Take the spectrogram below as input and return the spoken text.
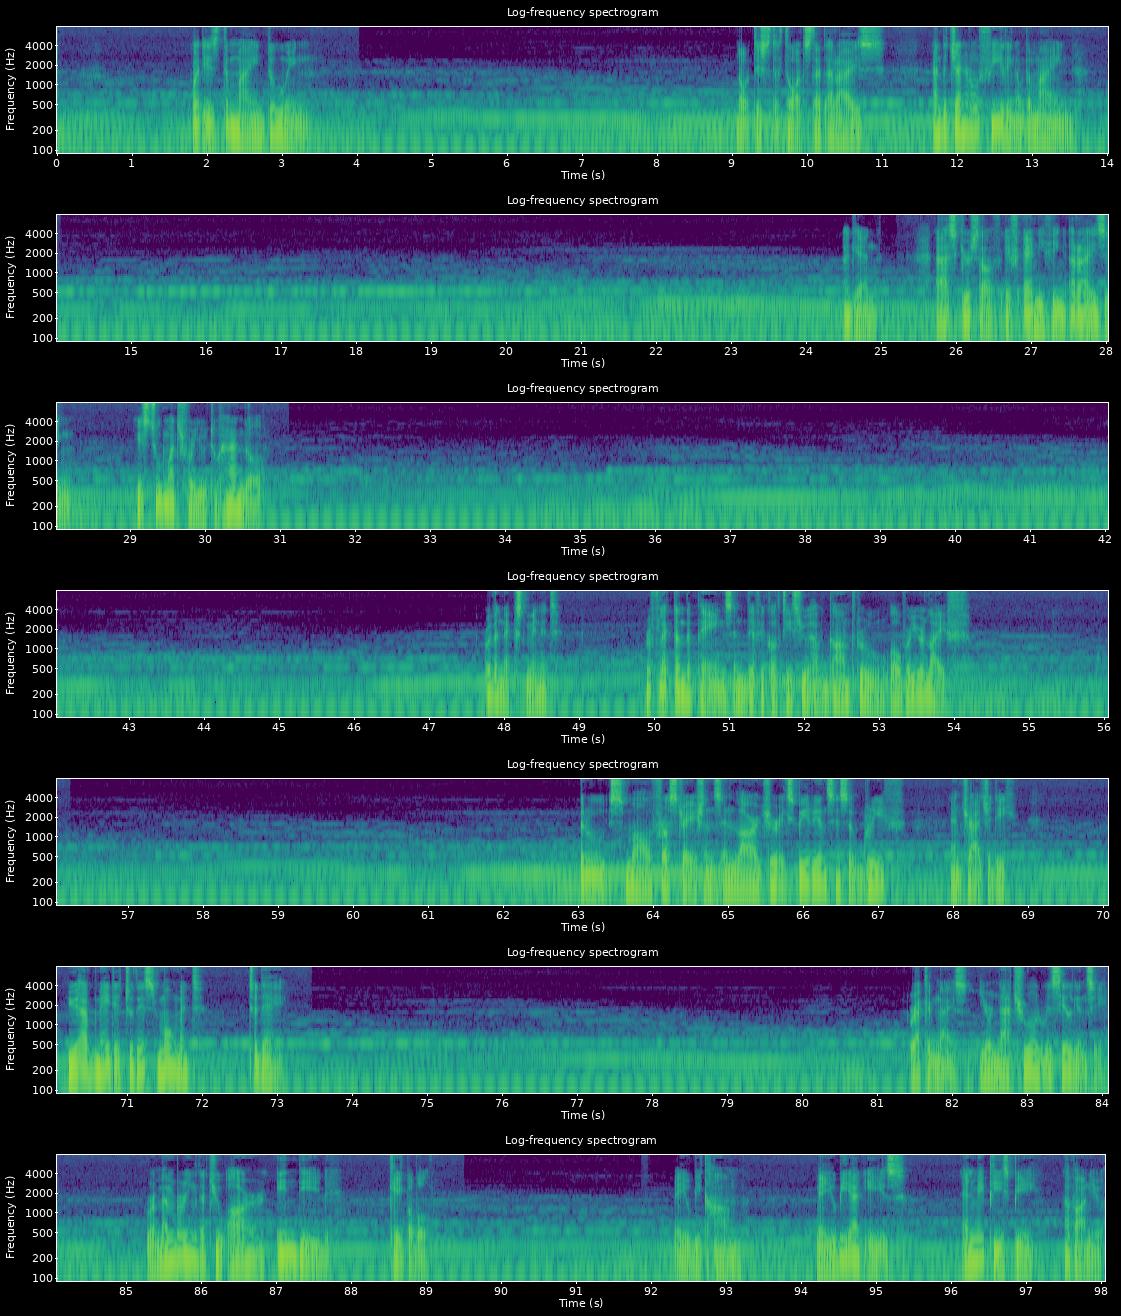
What is the mind doing? Notice the thoughts that arise and the general feeling of the mind. Ask yourself if anything arising is too much for you to handle. For the next minute, reflect on the pains and difficulties you have gone through over your life. Through small frustrations and larger experiences of grief and tragedy, you have made it to this moment today. Recognize your natural resiliency, remembering that you are indeed capable. May you be calm, may you be at ease, and may peace be upon you.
